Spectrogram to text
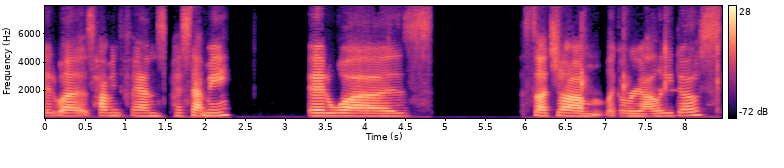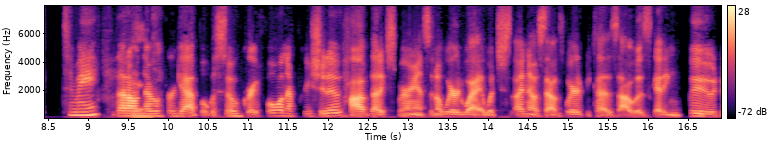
It was having the fans pissed at me. It was such um like a reality dose to me that I'll yeah. never forget, but was so grateful and appreciative to have that experience in a weird way, which I know sounds weird because I was getting booed,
